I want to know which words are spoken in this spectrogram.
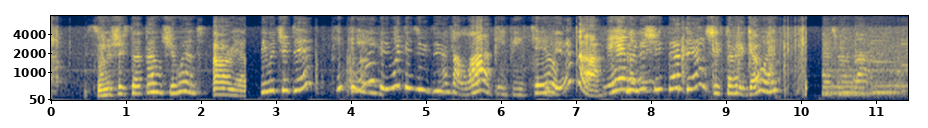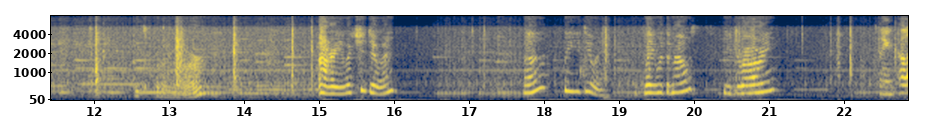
As soon as she sat down, she went. Oh, Aria, see what you did? What did, what did you do? That's a lot of pee-pees, too. Yeah. Yeah, As soon as she sat down, she started going. That's really loud. It's four. Aria, what you doing? Huh? What are you doing? You playing with the mouse? You drawing? Playing color.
